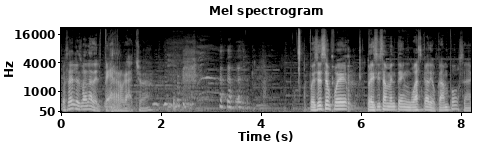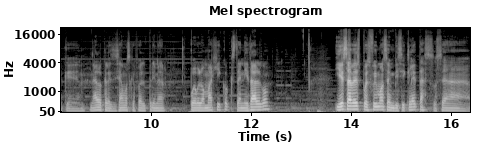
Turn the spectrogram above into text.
pues ahí les va la del perro gacho. ¿eh? Pues ese fue precisamente en Huasca de Ocampo, o sea que era lo que les decíamos que fue el primer pueblo mágico que está en Hidalgo. Y esa vez pues fuimos en bicicletas, o sea,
